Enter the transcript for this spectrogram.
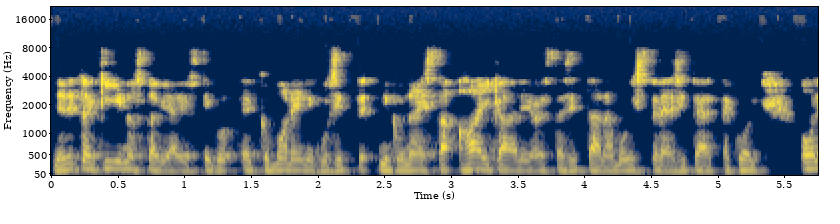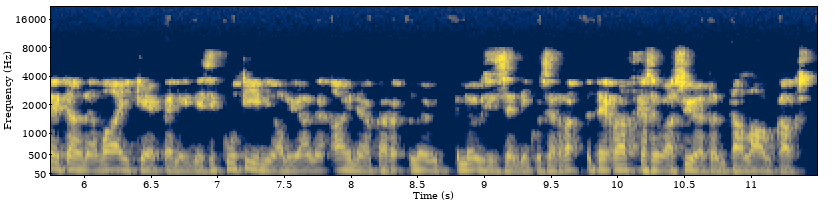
Ne nyt on kiinnostavia, just niin kuin, että kun moni niin kuin sitten, niin kuin näistä haikailijoista sitten aina muistelee sitä, että kun oli tämmöinen vaikea peli, niin se Kutini oli aina, aina joka löysi sen, niin kuin sen ratkaiseva syötön tai laukauksen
